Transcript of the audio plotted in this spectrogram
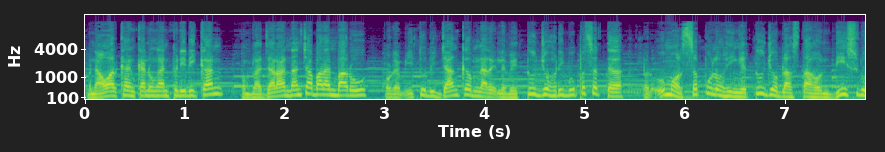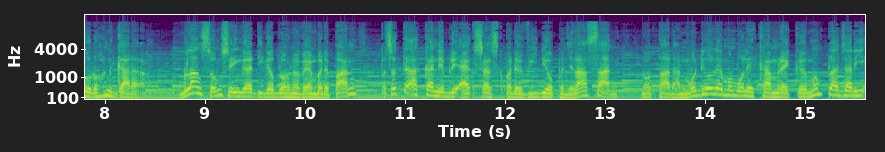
Menawarkan kandungan pendidikan, pembelajaran dan cabaran baru, program itu dijangka menarik lebih 7,000 peserta berumur 10 hingga 17 tahun di seluruh negara. Berlangsung sehingga 30 November depan, peserta akan diberi akses kepada video penjelasan, nota dan modul yang membolehkan mereka mempelajari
